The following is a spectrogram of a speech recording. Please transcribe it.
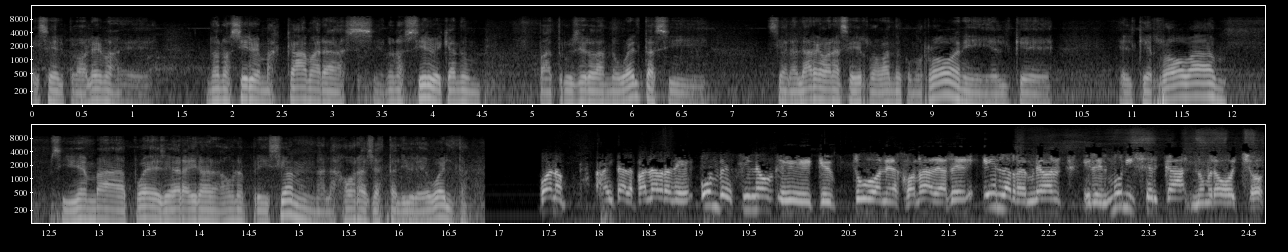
Ese es el problema. Eh, no nos sirven más cámaras, eh, no nos sirve que ande un patrullero dando vueltas y si a la larga van a seguir robando como roban y el que, el que roba si bien va puede llegar a ir a una prisión, a las horas ya está libre de vuelta. Bueno, ahí está la palabra de un vecino que, que tuvo en la jornada de ayer en la reunión en el Municerca número 8.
